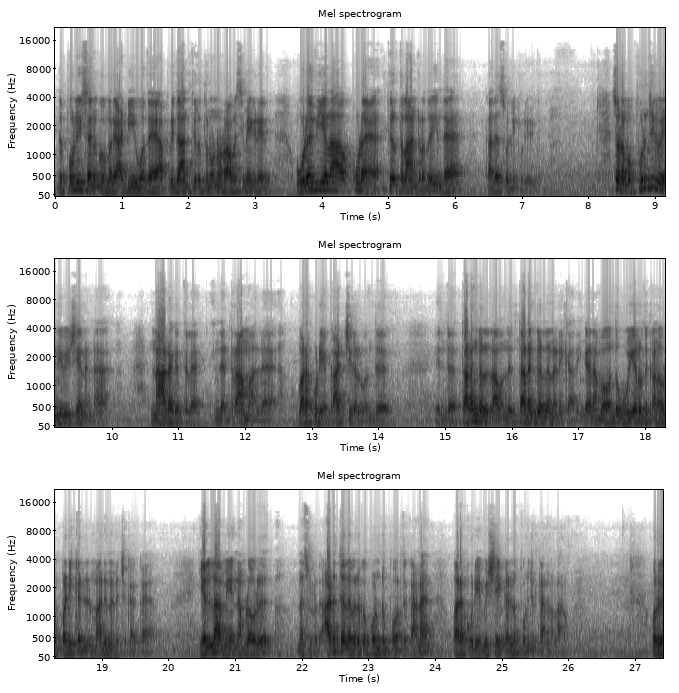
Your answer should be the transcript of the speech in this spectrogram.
இந்த போலீஸ் அணுகுமுறை அடி உத அப்படி தான் திருத்தணும்னு ஒரு அவசியமே கிடையாது. உளவியலாக கூட திருத்தலான்றது இந்த கதை சொல்லி புரிய வைக்கும் ஸோ நம்ம புரிஞ்சுக்க வேண்டிய விஷயம் என்னென்னா நாடகத்தில் இந்த ட்ராமாவில் வரக்கூடிய காட்சிகள் வந்து இந்த தடங்கள்லாம் வந்து தடங்கள்னு நினைக்காதீங்க. நம்ம வந்து உயர்றதுக்கான ஒரு படிக்கடல் மாதிரி நினச்சிக்கோங்க. எல்லாமே நம்மள ஒரு என்ன சொல்கிறது அடுத்த லெவலுக்கு கொண்டு போகிறதுக்கான வரக்கூடிய விஷயங்கள்னு புரிஞ்சுக்கிட்டா நல்லாயிருக்கும் ஒரு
